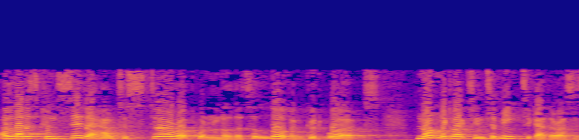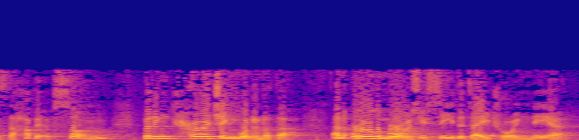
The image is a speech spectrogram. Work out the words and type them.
And let us consider how to stir up one another to love and good works, not neglecting to meet together as is the habit of some, but encouraging one another, and all the more as you see the day drawing near.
